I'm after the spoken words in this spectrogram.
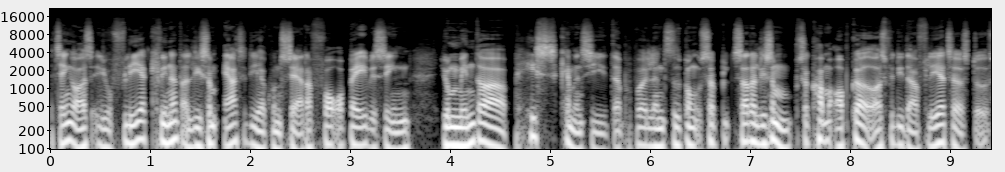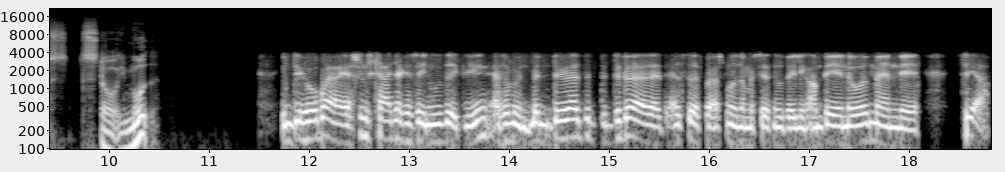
jeg tænker også, at jo flere kvinder, der ligesom er til de her koncerter, får bag ved scenen, jo mindre pis, kan man sige, der på et eller andet tidspunkt, så, så, er der ligesom, så kommer opgøret også, fordi der er flere til at stå, stå imod. Det håber jeg. Jeg synes klart, at jeg kan se en udvikling. Ikke? Altså, men, men det, er altid, det, det der er altid et spørgsmålet, når man ser sådan en udvikling. Om det er noget, man øh, ser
